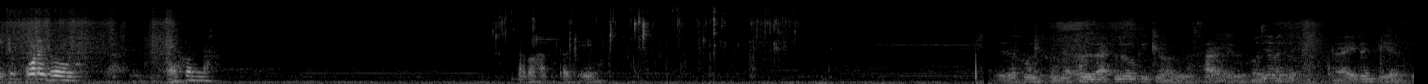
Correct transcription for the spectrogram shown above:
একটু পরে ধরো এখন না। তারপর হাতটা ধুয়ে নিই। এরকম সোজা করে রাখলেও কিছু হবে না থাক হ্যাঁ, এটা কি আছে?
